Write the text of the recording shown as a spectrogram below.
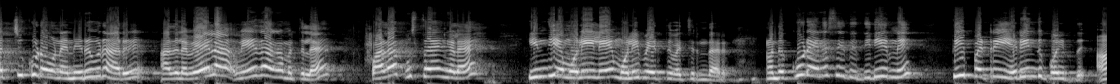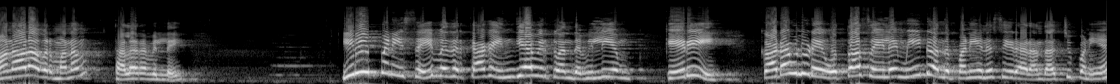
அச்சுக்கூட ஒன்று நிறுவினாரு. அதில் வேளா வேதாகமத்தில் பல புஸ்தகங்களை இந்திய மொழியிலே மொழிபெயர்த்து வச்சிருந்தார். அந்த கூட என்ன செய்து? திடீர்னு தீப்பற்றி எரிந்து போயிடுது. ஆனாலும் அவர் மனம் தளரவில்லை. இறைப்பணி செய்வதற்காக இந்தியாவிற்கு வந்த வில்லியம் கேரி கடவுளுடைய ஒத்தாசையில மீண்டும் அந்த பணி என்ன செய்றார்? அந்த அச்சுப்பணியை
